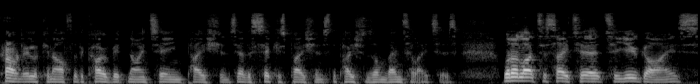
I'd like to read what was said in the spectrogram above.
currently looking after the COVID 19 patients. They're the sickest patients, the patients on ventilators. What I'd like to say to, to you guys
